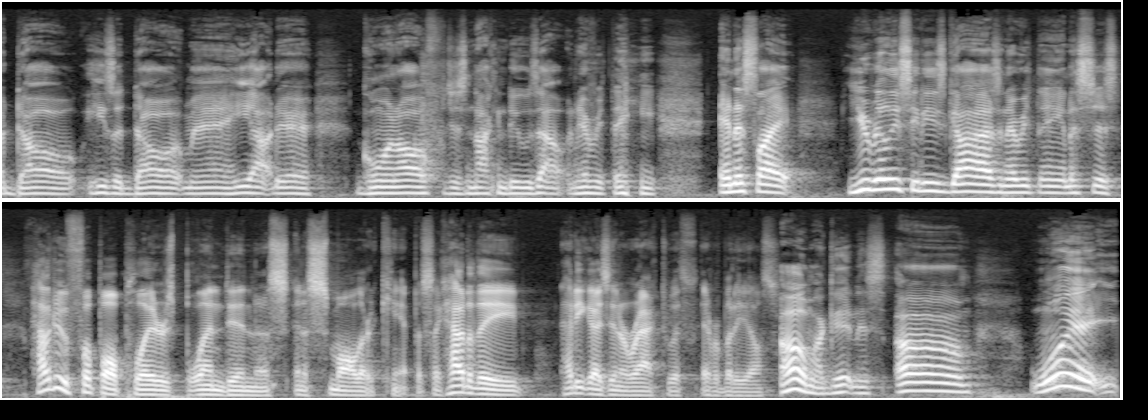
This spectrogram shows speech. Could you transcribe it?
a dog. He's a dog, man. He out there going off, just knocking dudes out and everything. And it's like you really see these guys and everything, and it's just How do football players blend in a, in a smaller campus? Like, how do they? How do you guys interact with everybody else? Oh my goodness. Um, one,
